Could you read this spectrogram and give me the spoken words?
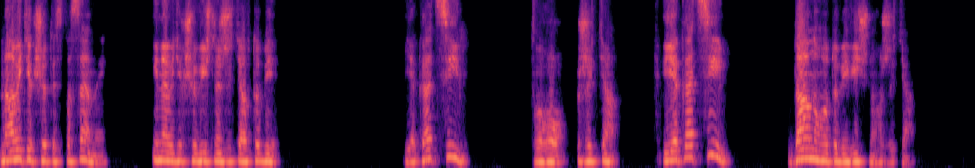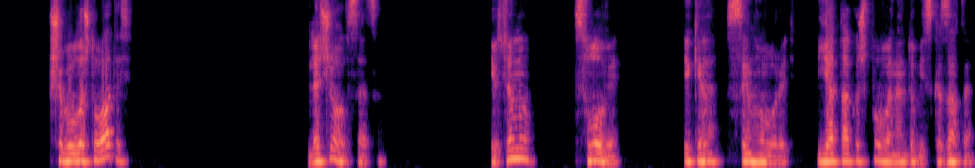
Навіть якщо ти спасений, і навіть якщо вічне життя в тобі. Яка ціль твого життя? І яка ціль даного тобі вічного життя? Щоб влаштуватись? Для чого все це? І в цьому слові, яке син говорить, я також повинен тобі сказати.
